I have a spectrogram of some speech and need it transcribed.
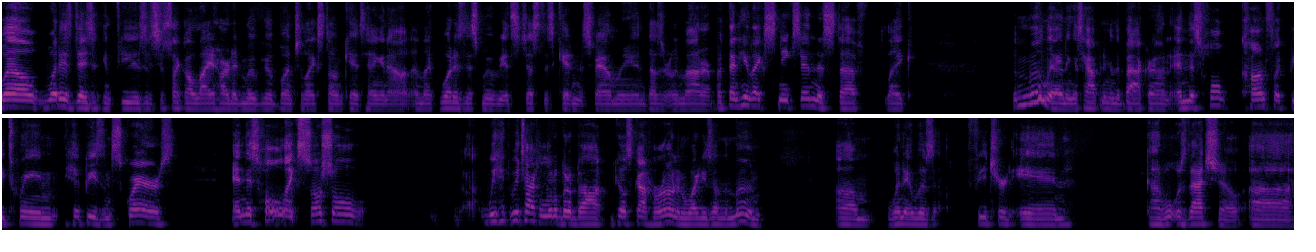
well, what is Dazed and Confused? It's just like a lighthearted movie, a bunch of like stone kids hanging out. And like, what is this movie? It's just this kid and his family, and doesn't really matter. But then he like sneaks in this stuff like the moon landing is happening in the background, and this whole conflict between hippies and squares and this whole like social we we talked a little bit about Gil Scott Heron and Whitey's on the Moon um, when it was featured in God, what was that show? Uh,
